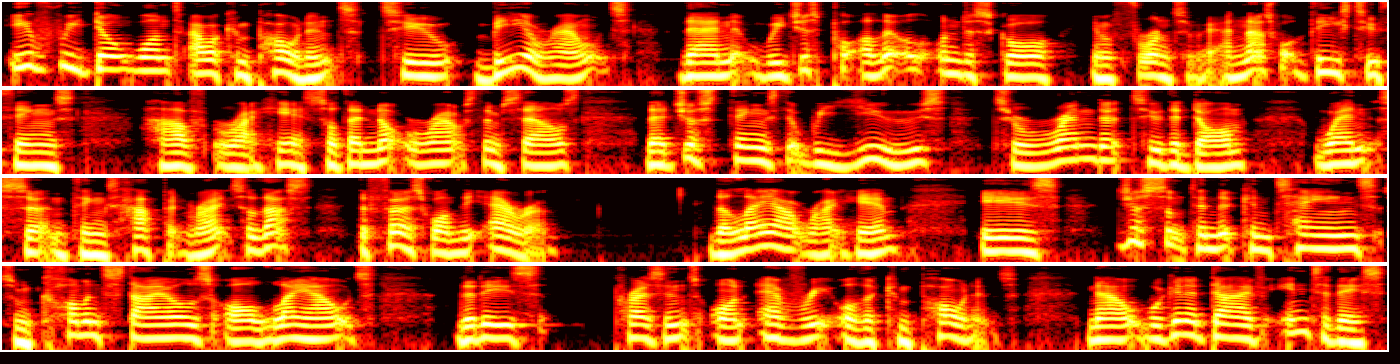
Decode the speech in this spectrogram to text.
if we don't want our component to be a route, then we just put a little underscore in front of it. And that's what these two things have right here. So they're not routes themselves, they're just things that we use to render to the DOM when certain things happen, right? So that's the first one, the error. The layout right here is just something that contains some common styles or layout that is present on every other component. Now we're going to dive into this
